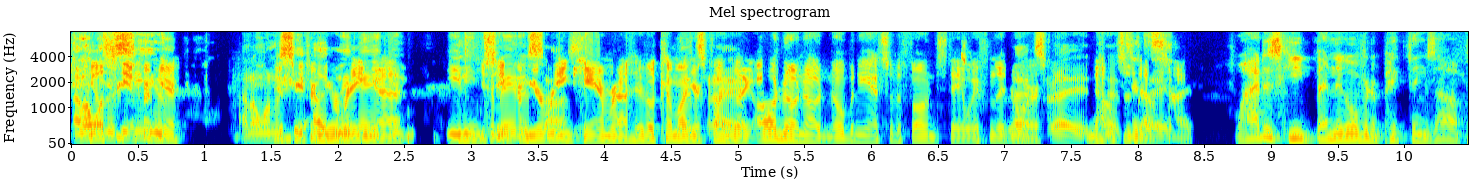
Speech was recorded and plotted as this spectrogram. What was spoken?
I don't want to see see you. your, I don't want to see see from your ugly ring, uh, eating you see from your ring camera. It'll come on your That's phone. be right. Like, oh no, no, nobody answer the phone. Stay away from the door. That's right. No, That's it's right. outside. Why does he bending over to pick things up?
